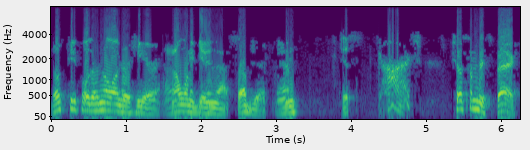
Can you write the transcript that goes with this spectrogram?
those people, they're no longer here. And I don't want to get into that subject, man. Just, gosh, show some respect.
